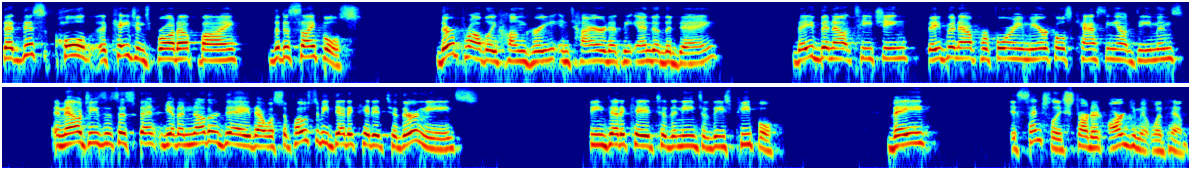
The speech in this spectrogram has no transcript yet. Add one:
that this whole occasion is brought up by the disciples. They're probably hungry and tired at the end of the day. They've been out teaching, they've been out performing miracles, casting out demons. And now Jesus has spent yet another day that was supposed to be dedicated to their needs, being dedicated to the needs of these people. They essentially start an argument with him.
